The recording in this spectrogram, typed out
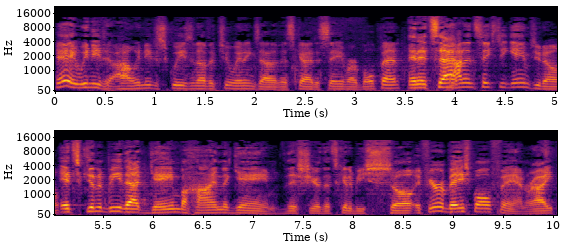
Hey, we need to. Oh, we need to squeeze another two innings out of this guy to save our bullpen. And it's that- not in 60 games. You don't. It's going to be that game behind the game this year that's going to be so. If you're a baseball fan, right,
